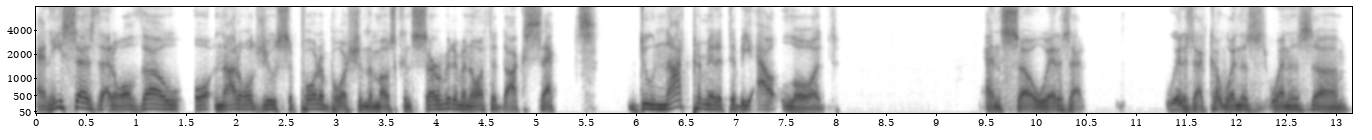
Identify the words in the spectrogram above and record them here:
And he says that although all, not all Jews support abortion, the most conservative and orthodox sects do not permit it to be outlawed. And so, where does that where does that come? When is when is um,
